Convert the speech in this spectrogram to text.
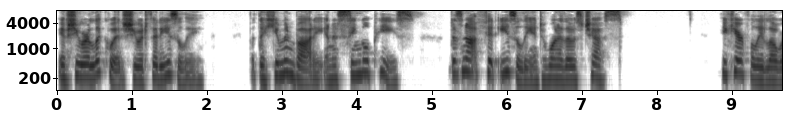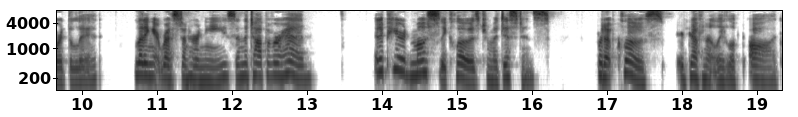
If she were liquid, she would fit easily. But the human body in a single piece does not fit easily into one of those chests. He carefully lowered the lid, letting it rest on her knees and the top of her head. It appeared mostly closed from a distance, but up close it definitely looked odd.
